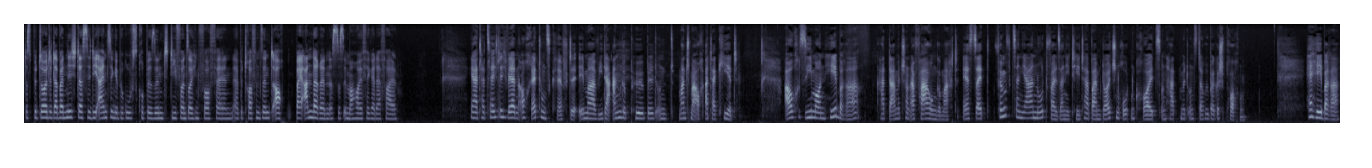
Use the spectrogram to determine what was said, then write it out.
Das bedeutet aber nicht, dass sie die einzige Berufsgruppe sind, die von solchen Vorfällen äh, betroffen sind. Auch bei anderen ist das immer häufiger der Fall. Ja, tatsächlich werden auch Rettungskräfte immer wieder angepöbelt und manchmal auch attackiert. Auch Simon Heberer hat damit schon Erfahrung gemacht. Er ist seit 15 Jahren Notfallsanitäter beim Deutschen Roten Kreuz und hat mit uns darüber gesprochen. Herr Heberer,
